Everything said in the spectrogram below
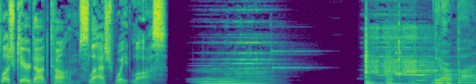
plushcare.com slash weight loss. Europod.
